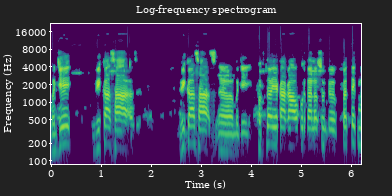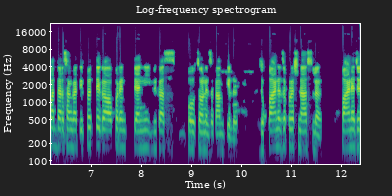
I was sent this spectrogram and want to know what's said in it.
म्हणजे विकास हा विकास हा म्हणजे फक्त एका गावापुरता नसून प्रत्येक मतदारसंघातील प्रत्येक गावापर्यंत त्यांनी विकास पोहोचवण्याचं काम केलं. जो पाण्याचा प्रश्न असलं पाण्याचं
